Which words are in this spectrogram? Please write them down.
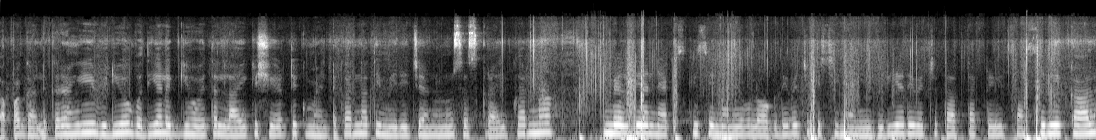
ਆਪਾਂ ਗੱਲ ਕਰਾਂਗੇ। ਵੀਡੀਓ ਵਧੀਆ ਲੱਗੀ ਹੋਵੇ ਤਾਂ ਲਾਈਕ ਸ਼ੇਅਰ ਤੇ ਕਮੈਂਟ ਕਰਨਾ ਤੇ ਮੇਰੇ ਚੈਨਲ ਨੂੰ ਸਬਸਕ੍ਰਾਈਬ ਕਰਨਾ। ਮਿਲਦੇ ਆ ਨੈਕਸਟ ਕਿਸੇ ਨਵੇਂ ਵਲੌਗ ਦੇ ਵਿੱਚ, ਕਿਸੇ ਨਵੀਂ ਵੀਡੀਓ ਦੇ ਵਿੱਚ। ਤਦ ਤੱਕ ਲਈ ਸਤਿ ਸ੍ਰੀ ਅਕਾਲ।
